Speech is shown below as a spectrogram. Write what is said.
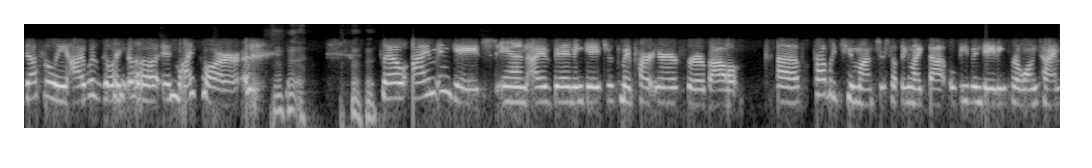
definitely. I was going uh, in my car. so I'm engaged, and I've been engaged with my partner for about uh, probably two months or something like that. We've been dating for a long time.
